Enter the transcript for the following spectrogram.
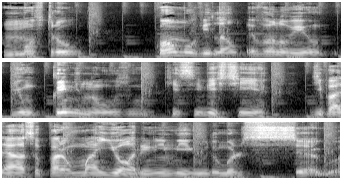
mostrou como o vilão evoluiu de um criminoso que se vestia de palhaço para o maior inimigo do morcego.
